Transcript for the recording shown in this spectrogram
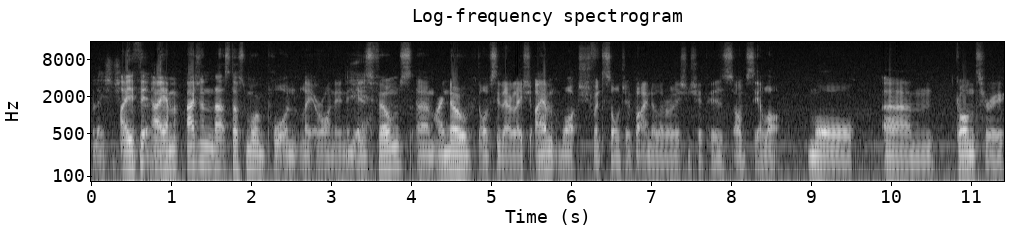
relationship. I think. I imagine that stuff's more important later on in Yeah. his films. Um, I know obviously their relation. I haven't watched Winter Soldier, but I know their relationship is obviously a lot more um, gone through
